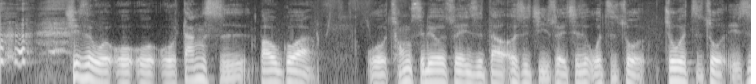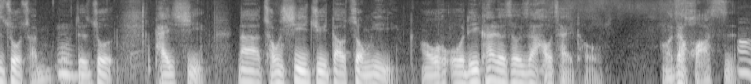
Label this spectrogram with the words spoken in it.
其实我我我我当时包括。我从十六岁一直到二十几岁，其实我只做，就会只做，也是做传播，就是做拍戏。那从戏剧到综艺，我我离开的时候是在好彩头，我在华视。嗯。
